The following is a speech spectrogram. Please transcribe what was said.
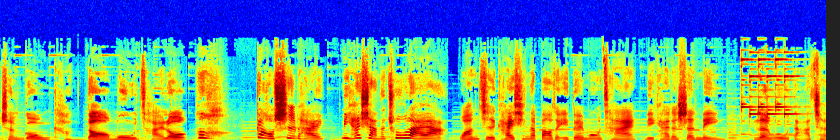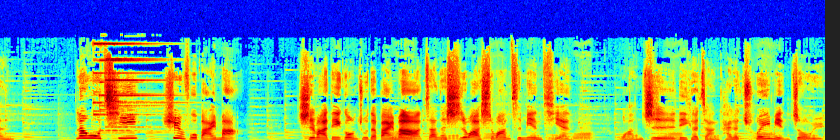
成功砍到木材喽！哦，告示牌你还想得出来啊？王子开心的抱着一堆木材离开了森林。任务达成。任务七：驯服白马。史玛蒂公主的白马站在史瓦斯王子面前，王子立刻展开了催眠咒语。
